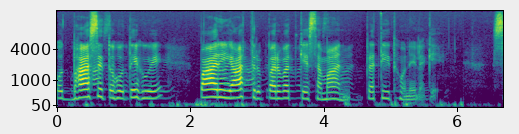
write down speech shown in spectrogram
उद्भासित होते हुए पारियात्र पर्वत के समान प्रतीत होने लगे। स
